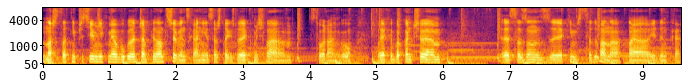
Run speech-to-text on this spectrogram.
Nasz ostatni przeciwnik miał w ogóle Championa 3, więc chyba nie jest aż tak źle jak myślałem z tą rangą. Bo ja chyba kończyłem e, sezon z jakimś C2 na, na jedynkach.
